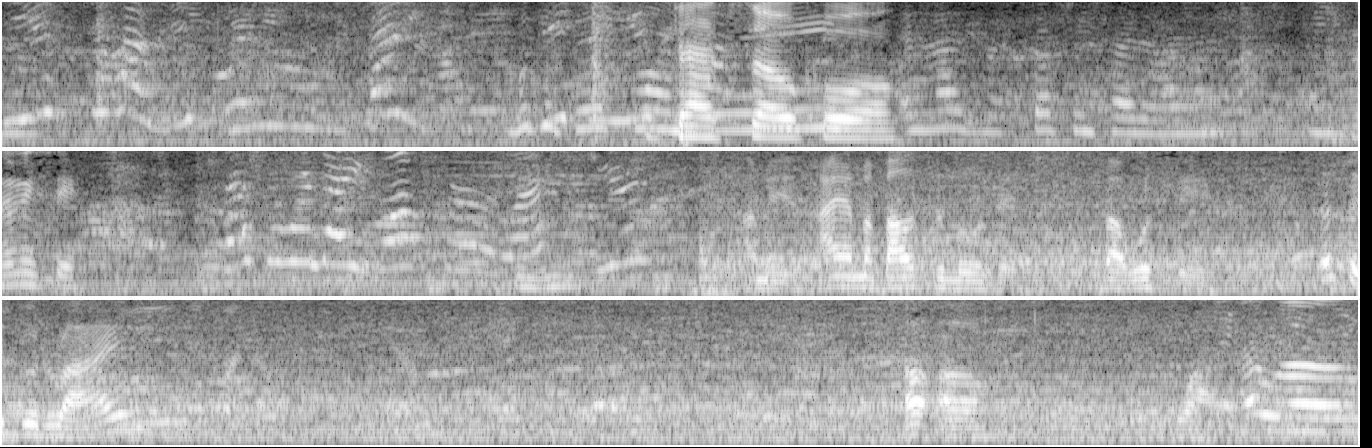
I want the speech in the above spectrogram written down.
We used to have this one. Daddy, Look at this one. That's so Bree. cool. It has the stuff inside of it. Let me see. that's the one that you got for last year? I mean, I am about to lose it, but we'll see. That's a good ride. Uh oh. Wow. Hello.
